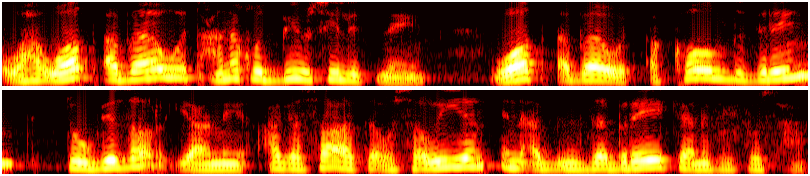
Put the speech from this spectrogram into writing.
what about هناخد B و C الاثنين what about a cold drink together يعني حاجة ساقعة سويا in the break يعني في الفسحة.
